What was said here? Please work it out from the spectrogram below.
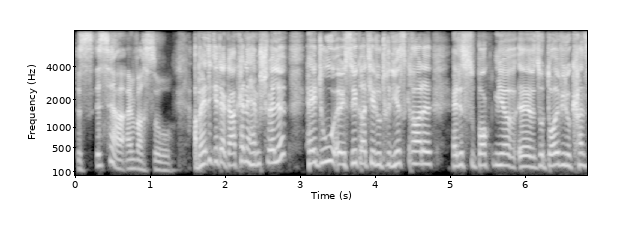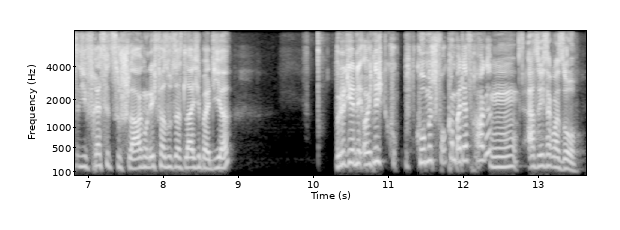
Das ist ja einfach so. Aber hättet ihr da gar keine Hemmschwelle? Hey du, äh, ich sehe gerade hier, du trainierst gerade. Hättest du Bock, mir äh, so doll wie du kannst in die Fresse zu schlagen und ich versuche das gleiche bei dir? Würdet ihr euch nicht ko- komisch vorkommen bei der Frage? Mm, Also ich sag mal so.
